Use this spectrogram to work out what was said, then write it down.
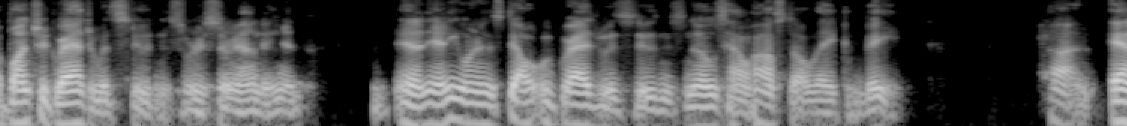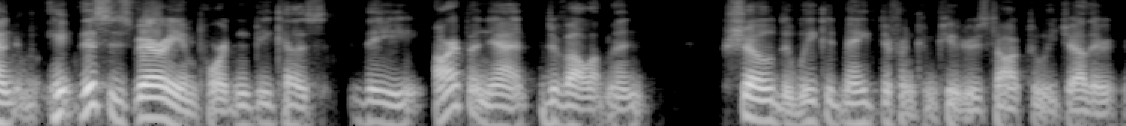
A bunch of graduate students were surrounding it, and anyone who's dealt with graduate students knows how hostile they can be. Uh, and he, this is very important because the ARPANET development showed that we could make different computers talk to each other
